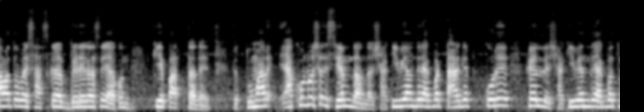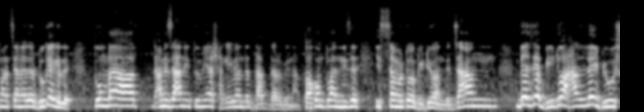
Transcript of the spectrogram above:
আমার তো ভাই সাবস্ক্রাইব বেড়ে গেছে, এখন কে পাত্তা দেয়? তো তোমার এখনও সেই সেম দান্দা সাকিবিয়ানদের একবার টার্গেট করে ফেললে সাকিব সাকিবিয়ানদের একবার তোমার চ্যানেলে ঢুকে গেলে, তোমরা আর, আমি জানি তুমি আর সাকিব সাকিবিয়ানদের ধার ধারবে না। তখন তোমার নিজের ইচ্ছা মতো ভিডিও আনবে। জানবে যে ভিডিও আনলেই ভিউজ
